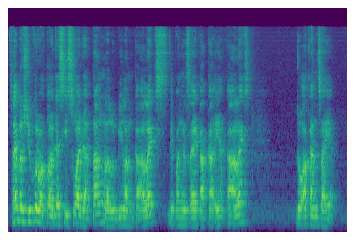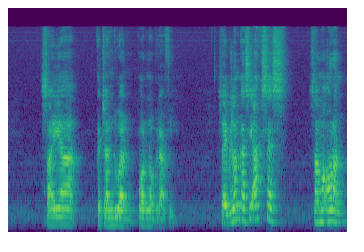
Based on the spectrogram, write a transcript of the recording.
Saya bersyukur waktu ada siswa datang lalu bilang ke Alex, dia panggil saya kakak ya, Kak Alex, doakan saya. Saya kecanduan pornografi. Saya bilang kasih akses sama orang.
